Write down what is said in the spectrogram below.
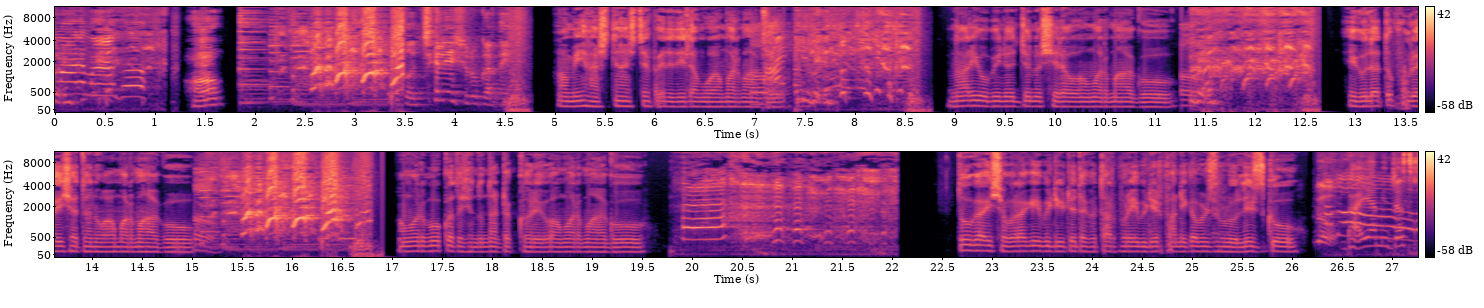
আমার মা গো। তো ছেলে শুরু করতে আমি হাসতে হাসতে পেরে দিলাম ও আমার মা গো। নারী অভিনয়ের জন্য সেরাও আমার মা গো। এগুলা তো পুরাই সাজানো ও আমার মা গো। আমার বউ কত সুন্দর নাটক করে ও আমার মা গো। তো গাই সবার আগে ভিডিওটা দেখো, তারপরে এই ভিডিওর ফানি কমেন্টস হলো লেটস গো ভাই, আমি জাস্ট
